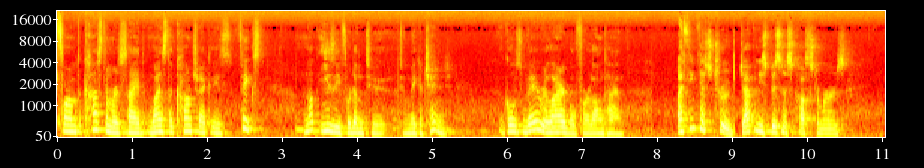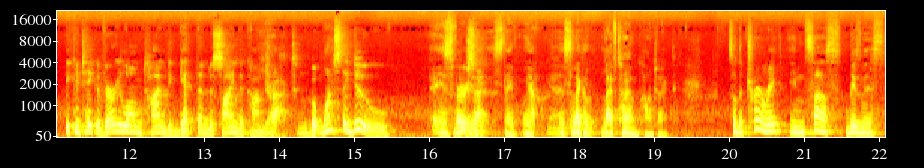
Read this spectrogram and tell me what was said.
From the customer side, once the contract is fixed, not easy for them to, to make a change. It goes very reliable for a long time. I think that's true. Japanese business customers, it can take a very long time to get them to sign the contract. Yes. Mm-hmm. But once they do, it's very stable. Yeah. yeah, it's like a lifetime contract. So the churn rate in SaaS business,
